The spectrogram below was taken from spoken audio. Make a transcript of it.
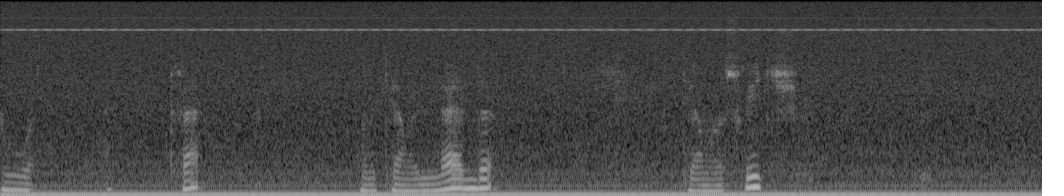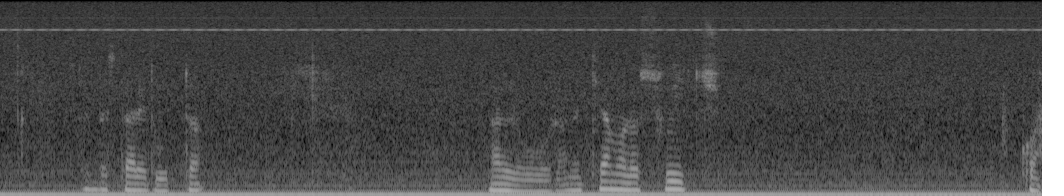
2 3 mettiamo il led. Mettiamo lo switch. Dovrebbe stare tutto. Allora mettiamo lo switch qua.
